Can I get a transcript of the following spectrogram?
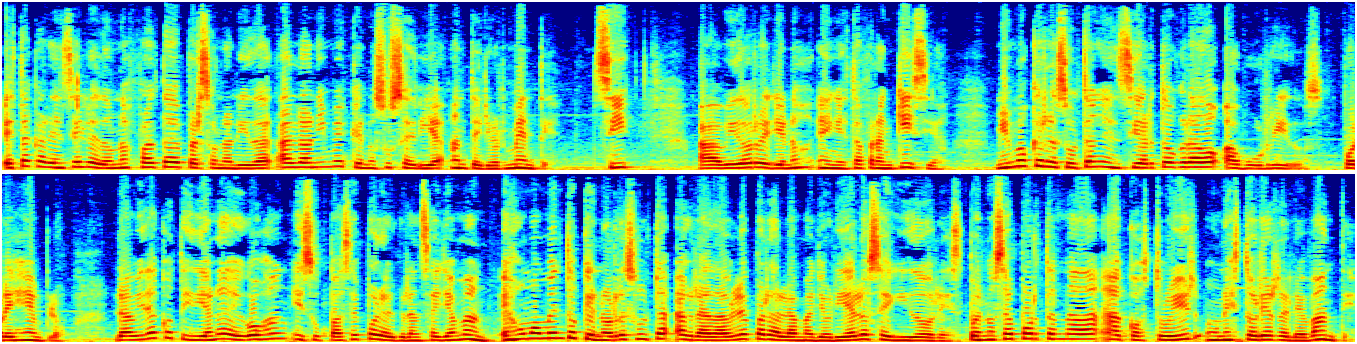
Esta carencia le da una falta de personalidad al anime que no sucedía anteriormente. Sí, ha habido rellenos en esta franquicia, mismos que resultan en cierto grado aburridos. Por ejemplo, la vida cotidiana de Gohan y su pase por el Gran Saiyaman. Es un momento que no resulta agradable para la mayoría de los seguidores, pues no se aporta nada a construir una historia relevante,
